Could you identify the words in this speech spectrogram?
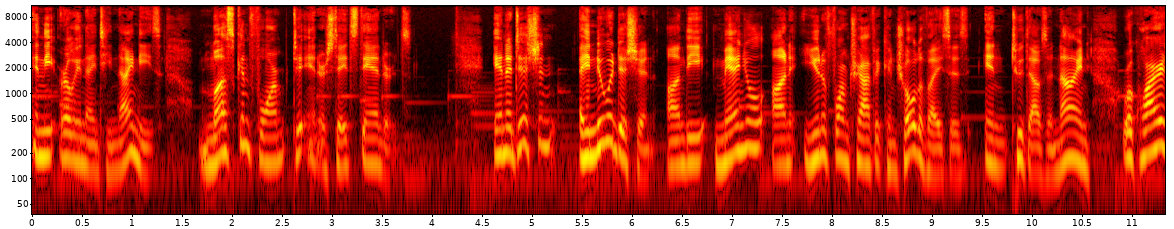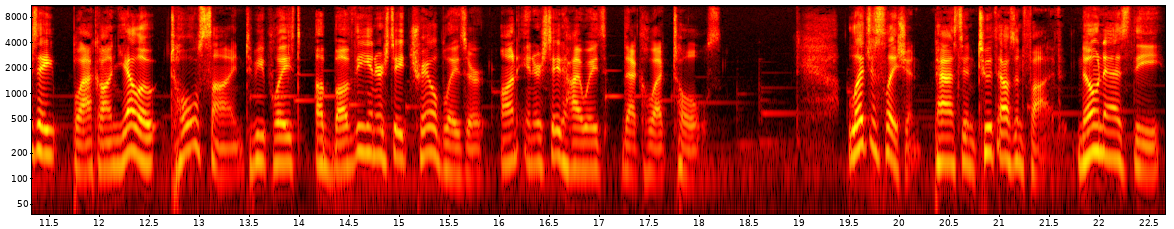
in the early 1990s, must conform to interstate standards. In addition, a new addition on the Manual on Uniform Traffic Control Devices in 2009 requires a black on yellow toll sign to be placed above the interstate trailblazer on interstate highways that collect tolls. Legislation passed in 2005, known as the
